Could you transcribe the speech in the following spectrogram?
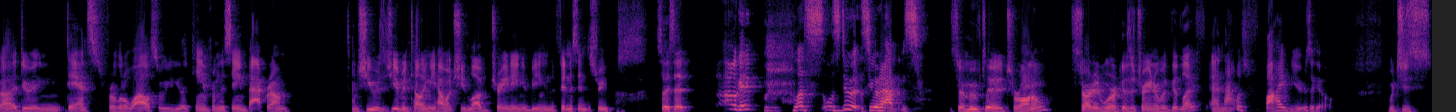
uh, doing dance for a little while, so we like came from the same background. And she was she had been telling me how much she loved training and being in the fitness industry. So I said, "Okay, let's let's do it. Let's see what happens." So I moved to Toronto, started work as a trainer with GoodLife, and that was five years ago, which is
